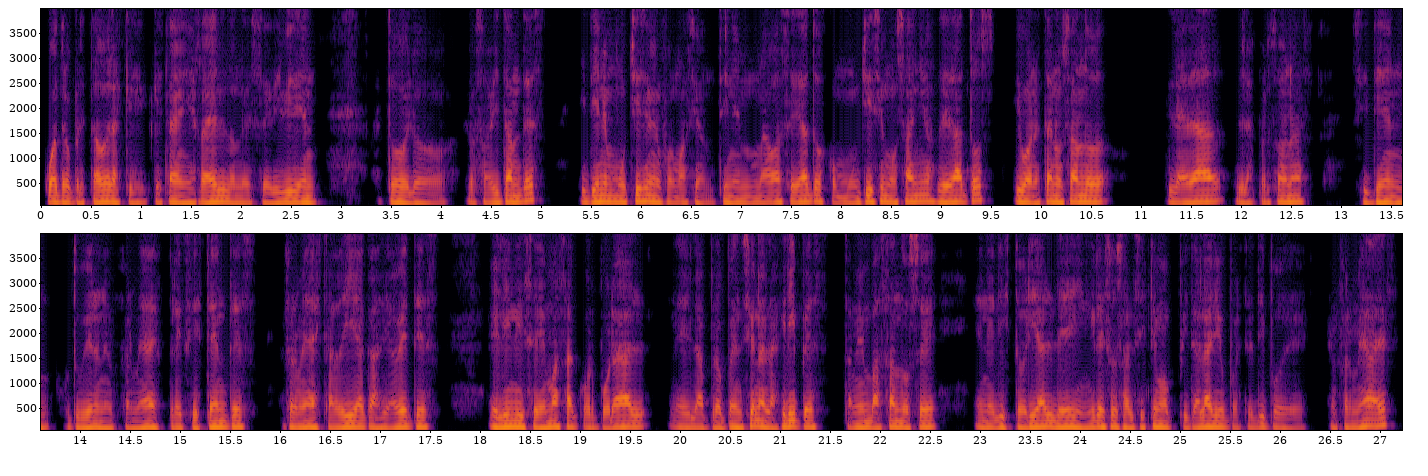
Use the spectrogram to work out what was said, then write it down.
cuatro prestadoras que, están en Israel, donde se dividen todos los habitantes y tienen muchísima información. Tienen una base de datos con muchísimos años de datos y bueno, están usando la edad de las personas, si tienen o tuvieron enfermedades preexistentes, enfermedades cardíacas, diabetes, el índice de masa corporal, eh, la propensión a las gripes, también basándose en el historial de ingresos al sistema hospitalario por este tipo de enfermedades.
